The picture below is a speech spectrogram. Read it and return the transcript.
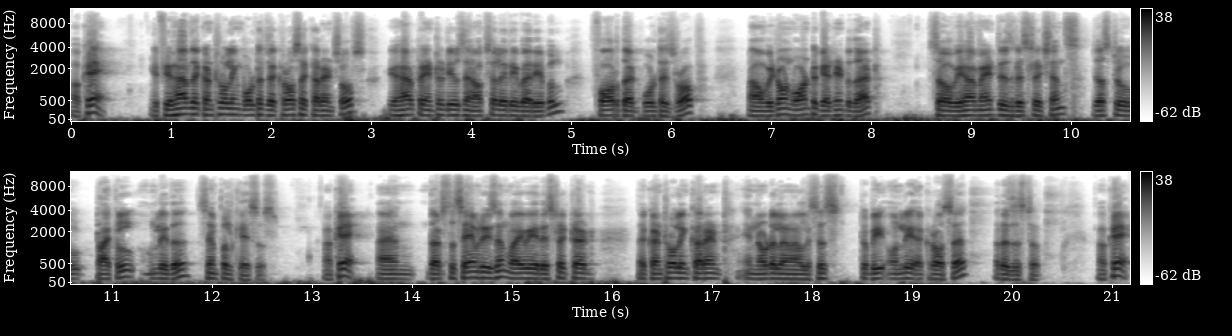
Okay. If you have the controlling voltage across a current source, you have to introduce an auxiliary variable for that voltage drop. Now we don't want to get into that. So we have made these restrictions just to tackle only the simple cases. Okay. And that's the same reason why we restricted the controlling current in nodal analysis to be only across a resistor. Okay.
